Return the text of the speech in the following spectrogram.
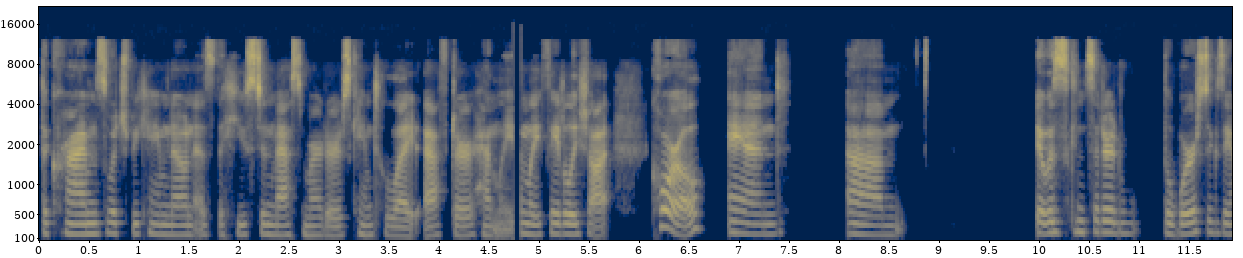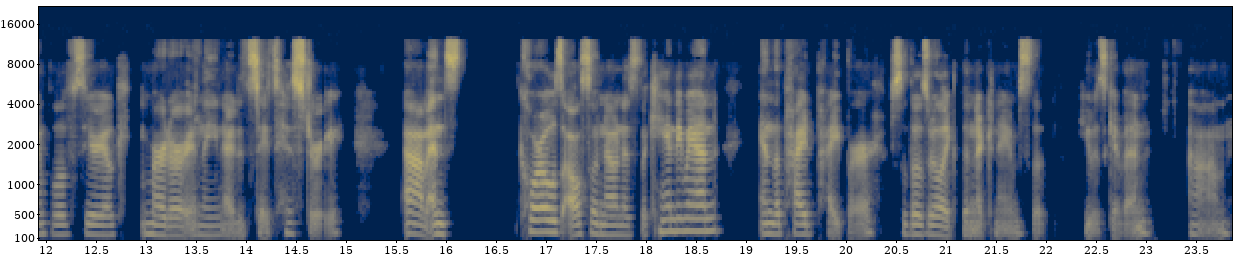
the crimes, which became known as the Houston mass murders, came to light after Henley, Henley fatally shot Corll, and um, it was considered the worst example of serial murder in the United States history. Um, and Corll was also known as the Candyman and the Pied Piper. So those are like the nicknames that he was given um,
